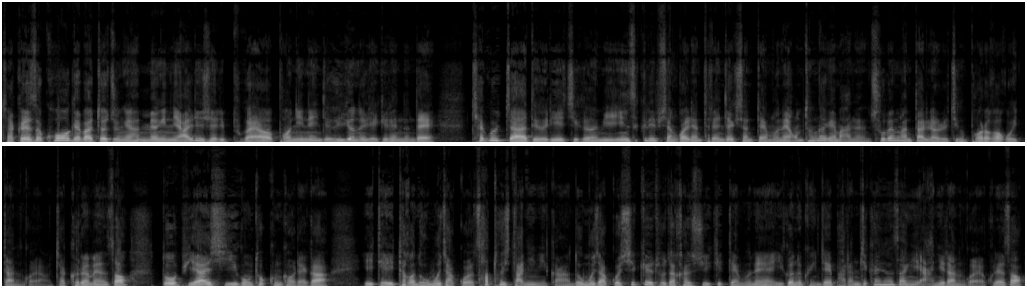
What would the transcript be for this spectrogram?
자, 그래서 코어 개발자 중에 한 명인 이 알리 쉐리프가요, 본인의 이제 의견을 얘기를 했는데, 채굴자들이 지금 이 인스크립션 관련 트랜잭션 때문에 엄청나게 많은 수백만 달러를 지금 벌어가고 있다는 거예요. 자, 그러면서 또 BRC20 토큰 거래가 이 데이터가 너무 작고, 사토시 단위니까 너무 작고 쉽게 조작할 수 있기 때문에 이거는 굉장히 바람직한 현상이 아니라는 거예요. 그래서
